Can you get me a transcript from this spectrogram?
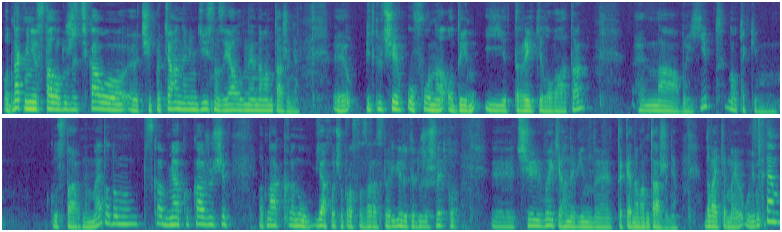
Однак мені стало дуже цікаво, е, чи потягне він дійсно заявлене навантаження. Підключив УФО на 1,3 кВт на вихід, ну таким кустарним методом, м'яко кажучи. Однак, ну я хочу просто зараз перевірити дуже швидко, чи витягне він таке навантаження. Давайте ми увімкнемо.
